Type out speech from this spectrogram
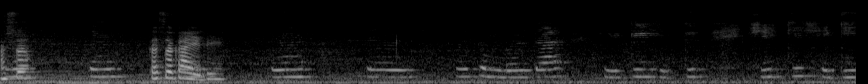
असं? कसं काय रे शिकी शिकी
